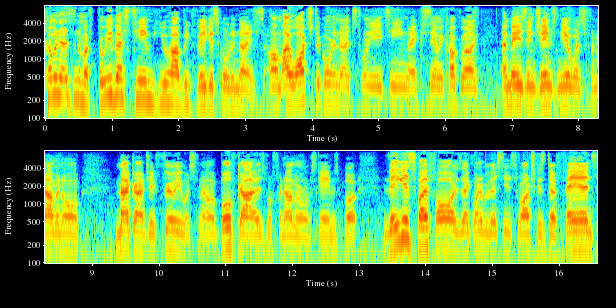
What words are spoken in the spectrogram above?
coming in as the number three best team, you have the Vegas Golden Knights. Um, I watched the Golden Knights 2018 like Stanley Cup run, amazing. James Neal was phenomenal. Marc-Andre Fleury was phenomenal. Both guys were phenomenal in those games. But Vegas by far is like one of the best teams to watch because their fans,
